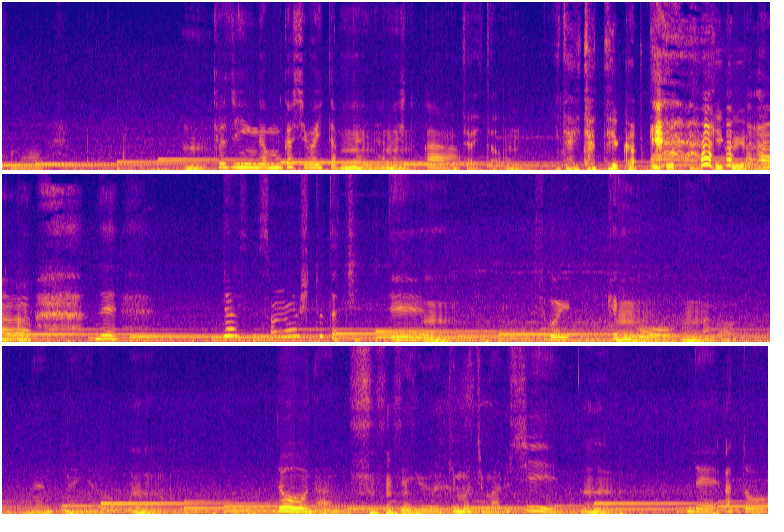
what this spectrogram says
そのうん。巨人が昔はいたみたいな話とか、いたいた。うん。いたいたっていうか聞く 聞くよねでじゃあその人たちって、うん。すごい結構、うん。うん。あのどうなんっていう気持ちもあるしうん。であと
